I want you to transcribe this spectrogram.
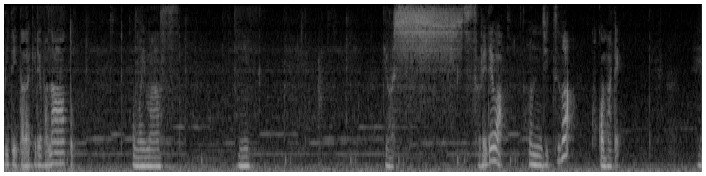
見ていただければなと思います、うん、よし。それでは本日はここまで、えー、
